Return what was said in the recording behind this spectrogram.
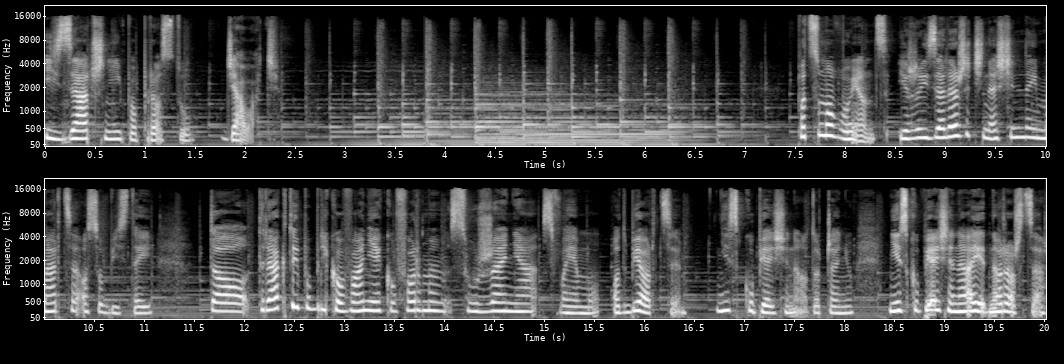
i zacznij po prostu działać. Podsumowując, jeżeli zależy Ci na silnej marce osobistej, to traktuj publikowanie jako formę służenia swojemu odbiorcy. Nie skupiaj się na otoczeniu, nie skupiaj się na jednorożcach.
